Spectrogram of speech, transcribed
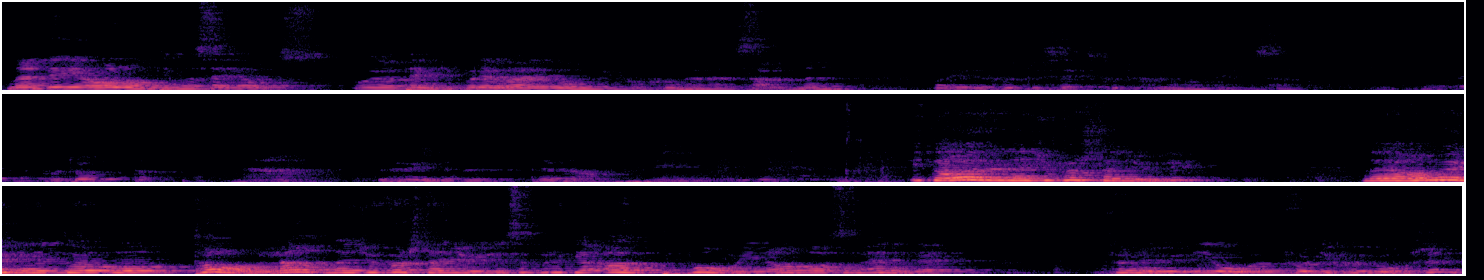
Men det har någonting att säga oss. Och jag tänker på det varje gång vi får sjunga den salmen. Vad är det? 46, 47 någonting? 48? Du höjde budet, det är bra. Idag är det den 21 juli. När jag har möjlighet att, att tala den 21 juli så brukar jag alltid påminna om vad som hände för nu i år 47 år sedan.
